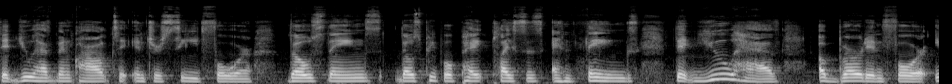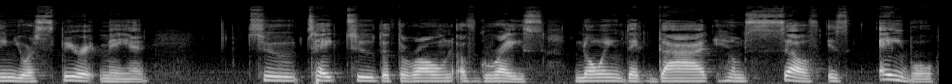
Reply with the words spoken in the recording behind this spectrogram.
that you have been called to intercede for. Those things, those people, places, and things that you have a burden for in your spirit, man to take to the throne of grace, knowing that God Himself is able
